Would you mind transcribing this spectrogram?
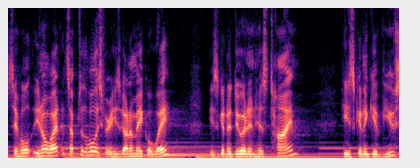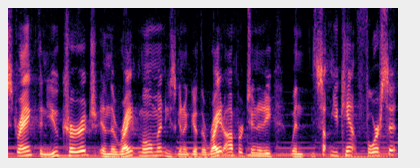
Say, well, you know what? It's up to the Holy Spirit. He's going to make a way. He's going to do it in His time. He's going to give you strength and you courage in the right moment. He's going to give the right opportunity when something you can't force it,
